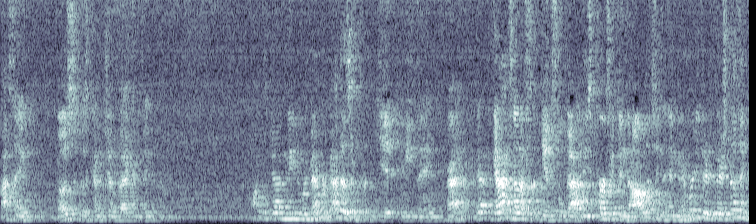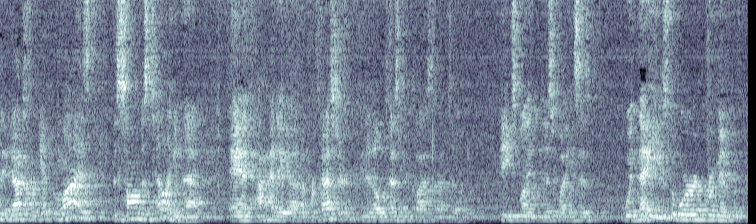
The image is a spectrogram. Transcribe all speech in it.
I think most of us kind of jump back and think, why does God need to remember? God doesn't forget anything, right? God's not a forgetful God. He's perfect in knowledge and, memory. There, there's nothing that God forgets. Why is the psalmist telling him that? And I had a, uh, a professor in an Old Testament class that I took. He explained it this way. He says, when they use the word remember,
